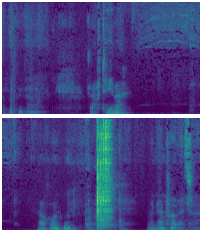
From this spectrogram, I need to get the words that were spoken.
kaputt gegangen. Kraftheber. Auch unten. Und dann vorwärts fahren.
